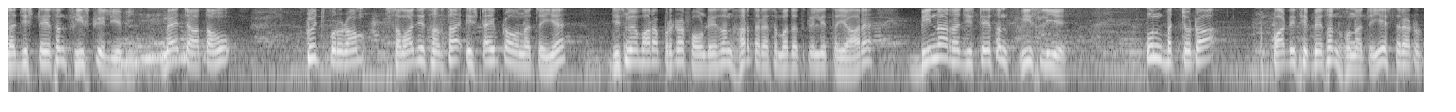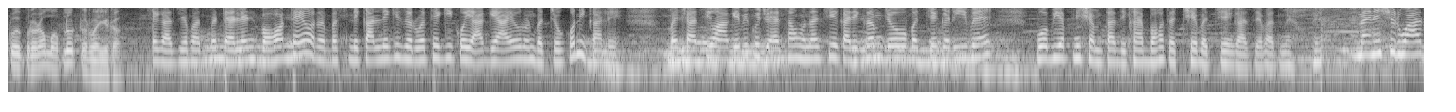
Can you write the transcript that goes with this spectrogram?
रजिस्ट्रेशन फ़ीस के लिए भी। मैं चाहता हूँ कुछ प्रोग्राम समाजी संस्था इस टाइप का होना चाहिए, जिसमें हमारा प्रकट फाउंडेशन हर तरह से मदद के लिए तैयार है। बिना रजिस्ट्रेशन फ़ीस लिए उन बच्चों का पार्टिसिपेशन होना चाहिए। इस तरह का कोई प्रोग्राम अपलोड करवाइएगा। गाज़ियाबाद में टैलेंट बहुत है और बस निकालने की ज़रूरत है कि कोई आगे आए और उन बच्चों को निकाले। मैं चाहती हूँ आगे भी कुछ ऐसा होना चाहिए। कार्यक्रम जो बच्चे गरीब हैं वो भी अपनी क्षमता दिखाएँ। बहुत अच्छे बच्चे हैं गाज़ियाबाद में। मैंने शुरुआत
